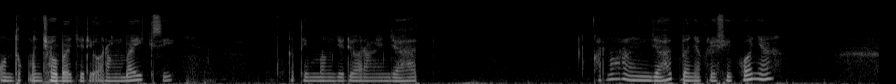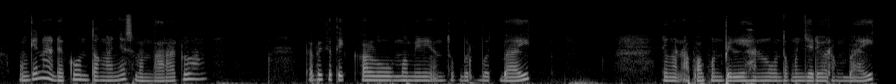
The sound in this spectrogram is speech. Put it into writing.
untuk mencoba jadi orang baik sih ketimbang jadi orang yang jahat. Karena orang yang jahat banyak risikonya mungkin ada keuntungannya sementara doang tapi ketika lo memilih untuk berbuat baik dengan apa pun pilihan lo untuk menjadi orang baik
